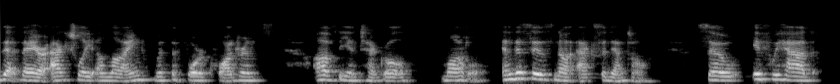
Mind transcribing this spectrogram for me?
that they are actually aligned with the four quadrants of the integral model. And this is not accidental. So if we had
